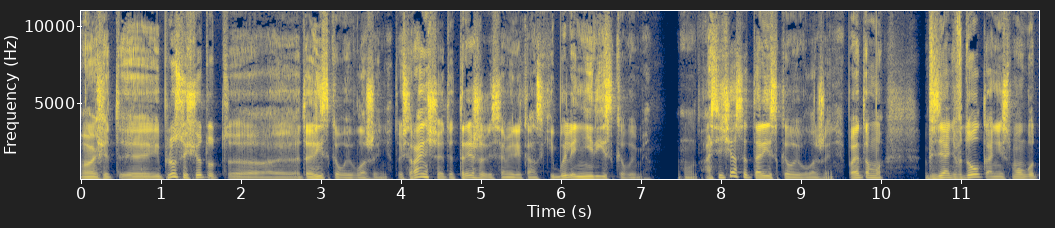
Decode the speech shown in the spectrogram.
Значит, э, и плюс еще тут э, это рисковые вложения. То есть раньше это трежерис американские были не рисковыми. А сейчас это рисковые вложения. Поэтому взять в долг они смогут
